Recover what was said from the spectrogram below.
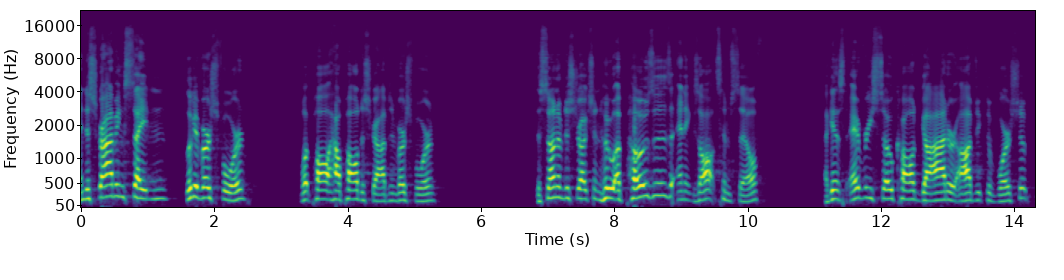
And describing Satan, look at verse 4 what Paul, how Paul describes in verse 4 the son of destruction who opposes and exalts himself against every so called God or object of worship,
